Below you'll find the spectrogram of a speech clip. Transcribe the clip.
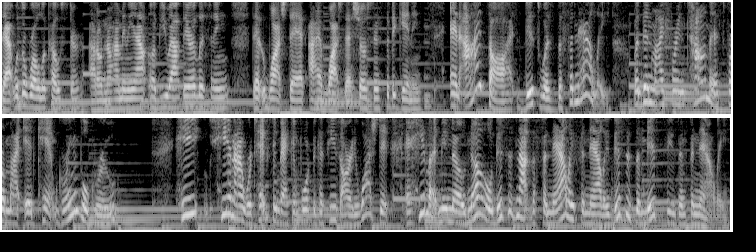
That was a roller coaster. I don't know how many out of you out there listening that watched that. I have watched that show since the beginning. And I thought this was the finale. But then my friend Thomas from my Ed Camp Greenville group he he and I were texting back and forth because he's already watched it and he let me know no this is not the finale finale. This is the mid-season finale.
